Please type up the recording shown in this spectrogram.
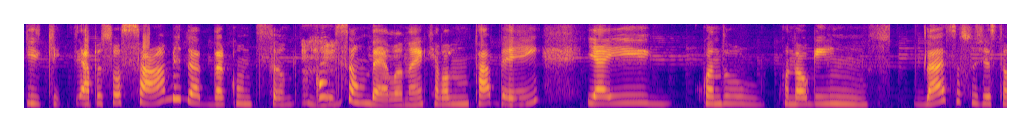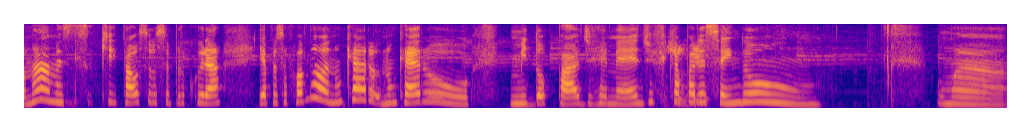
que, que a pessoa sabe da, da condição, uhum. condição dela, né? Que ela não tá bem. E aí, quando, quando alguém dá essa sugestão, ah, mas que tal se você procurar? E a pessoa fala, não, eu não quero, não quero me dopar de remédio e ficar zumbi. parecendo um, uma,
